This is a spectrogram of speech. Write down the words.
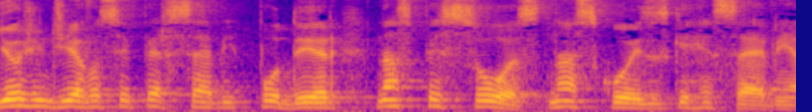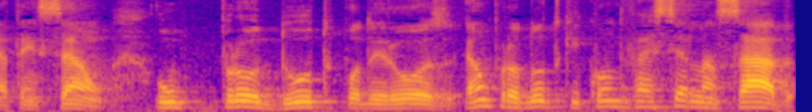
E hoje em dia você percebe poder nas pessoas, nas coisas que recebem atenção. Um produto poderoso é um produto que, quando vai ser lançado,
